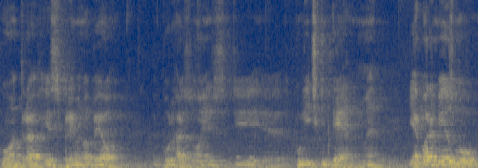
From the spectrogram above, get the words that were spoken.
contra esse prêmio Nobel por razões de é, política interna, não é? E agora mesmo,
